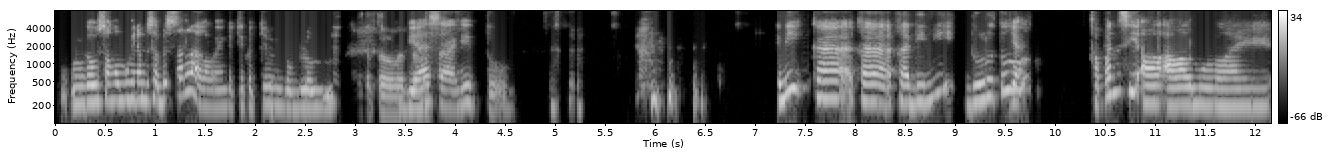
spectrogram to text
nggak usah ngomongin yang besar besar lah kalau yang kecil kecil gue belum betul, betul. biasa gitu ini kak kak kak Dini dulu tuh ya. kapan sih awal awal mulai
